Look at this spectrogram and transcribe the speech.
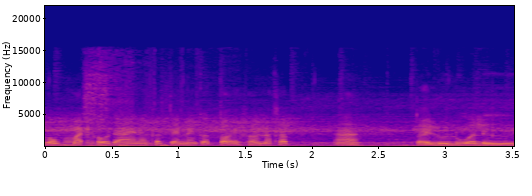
หลบหมัดเขาได้นะครับ จากนั้นก็ต่อยเขานะครับ อ่า ต่อยรัวๆเลย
